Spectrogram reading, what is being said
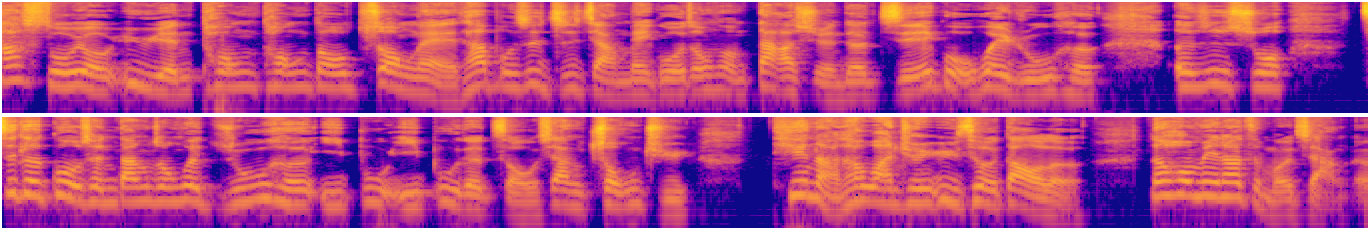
他所有预言通通都中诶，他不是只讲美国总统大选的结果会如何，而是说这个过程当中会如何一步一步的走向终局。天哪，他完全预测到了。那后面他怎么讲呢？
